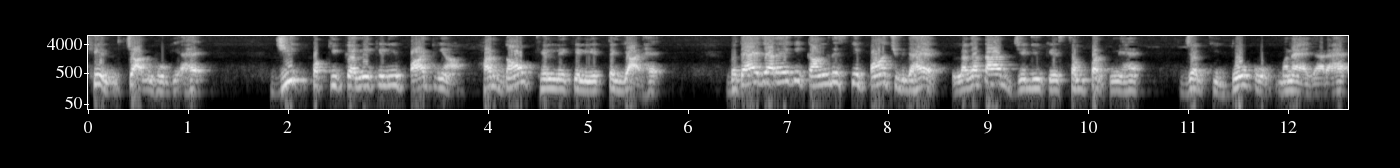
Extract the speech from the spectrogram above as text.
खेल चालू हो गया है। जीत पक्की करने के लिए पार्टियाँ हर दांव खेलने के लिए तैयार है। बताया जा रहा है कि कांग्रेस के पाँच विधायक लगातार जेडीयू के संपर्क में हैं। जबकि दो को मनाया जा रहा है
